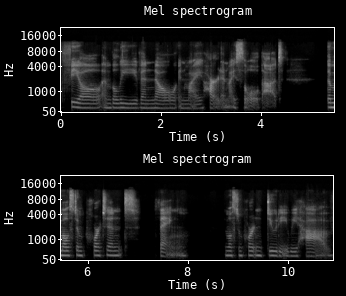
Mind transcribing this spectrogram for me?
feel and believe and know in my heart and my soul that the most important thing, the most important duty we have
